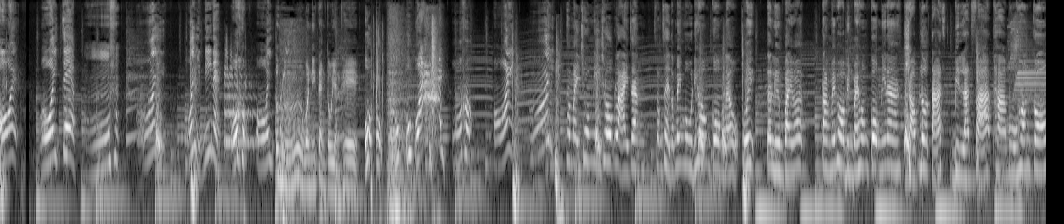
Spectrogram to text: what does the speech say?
โอ้ย โอ้ยเจ็บอืมโอ้ย โอ้ย นี่เนี่ยโอ้โอ้ยเออวันนี้แต่งตัวอย่างเท่โอ้โอ้โอ้โอ้ว้ายโอ้โอ้ยโอ้ยทำไมช่วงนี้โชคร้ายจัง สงสัยต้องไปมูที่ฮ่องกงแล้วอุ้ย แต่ลืมไปว่าตังไม่พอบินไปฮ่องกงนี่นะช็อปโลตัส บินลัดฟ้า พามูฮ่องกง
